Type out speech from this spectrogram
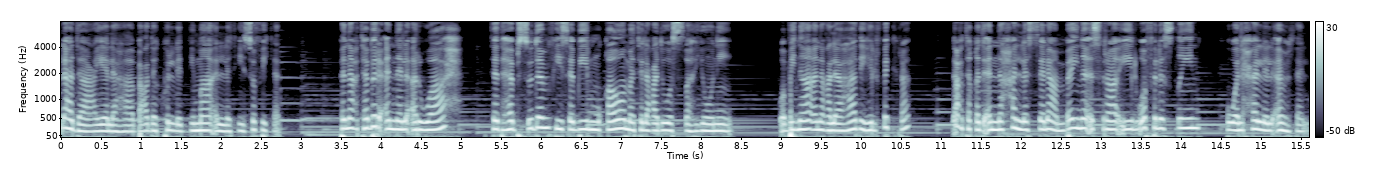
لا داعي لها بعد كل الدماء التي سفكت. فنعتبر أن الأرواح تذهب سدى في سبيل مقاومة العدو الصهيوني. وبناء على هذه الفكرة نعتقد أن حل السلام بين إسرائيل وفلسطين هو الحل الأمثل.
